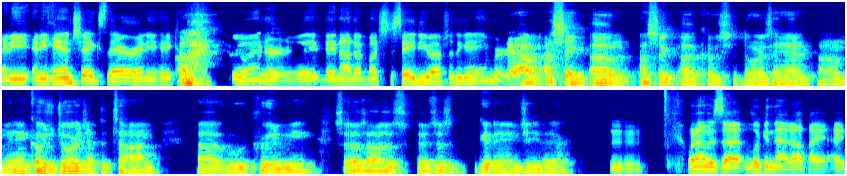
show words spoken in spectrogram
Any any handshakes there? Any hey coach doing, or they they not have much to say to you after the game? Or yeah, I, I shake um I shake uh, Coach Doeren's hand, um, and then Coach George at the time, uh, who recruited me. So it was always it was just good energy there. Mm-hmm. When I was uh, looking that up, I, I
